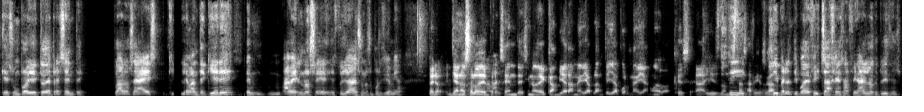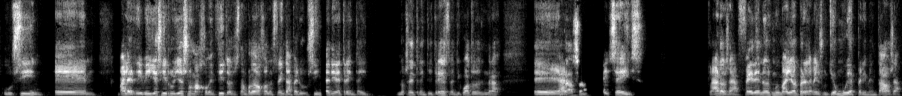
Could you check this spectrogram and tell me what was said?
que es un proyecto de presente. Claro, o sea, es Levante quiere. A ver, no sé, esto ya es una suposición mía. Pero ya no solo de presente, sino de cambiar a media plantilla por media nueva, que es, ahí es donde sí, estás arriesgando. Sí, pero el tipo de fichajes al final es lo que tú dices. Usin, eh, vale, Ribillos y Rulles son más jovencitos, están por debajo de los 30, pero Usin ya tiene 30, y, no sé, 33, 34 tendrá. Eh, 36. Claro, o sea, Fede no es muy mayor, pero también es un tío muy experimentado. O sea,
